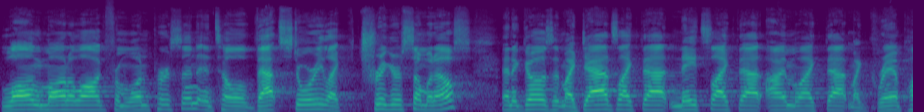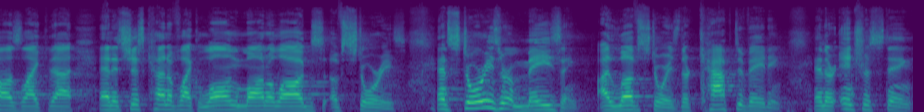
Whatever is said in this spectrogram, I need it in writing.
long monologue from one person until that story like triggers someone else. And it goes that my dad's like that, Nate's like that, I'm like that, my grandpa's like that. And it's just kind of like long monologues of stories. And stories are amazing. I love stories. They're captivating and they're interesting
